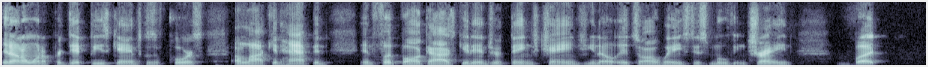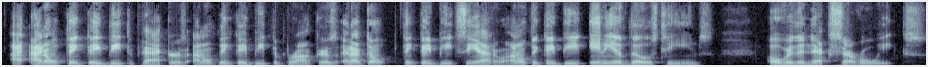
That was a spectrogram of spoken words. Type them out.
and I don't want to predict these games because, of course, a lot can happen in football. Guys get injured, things change. You know, it's always this moving train. But I, I, don't think they beat the Packers. I don't think they beat the Broncos, and I don't think they beat Seattle. I don't think they beat any of those teams over the next several weeks.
